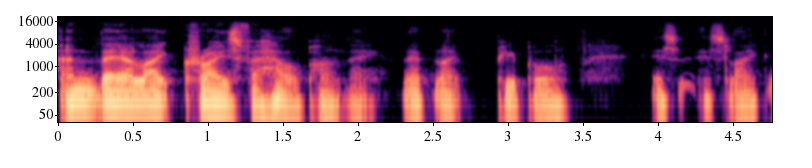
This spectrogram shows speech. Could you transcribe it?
and they are like cries for help, aren't they? They're like people. It's it's like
